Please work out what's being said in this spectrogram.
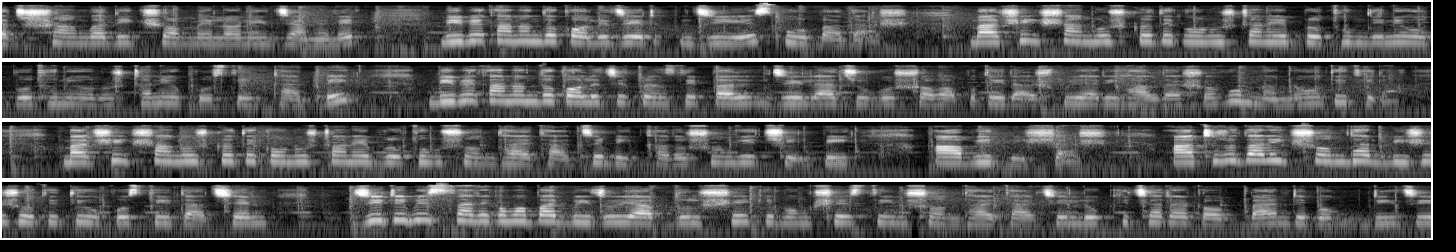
আজ সাংবাদিক সম্মেলনে জানালেন বিবেকানন্দ কলেজের জিএস পূর্বা দাস। বার্ষিক সাংস্কৃতিক অনুষ্ঠানের প্রথম দিনে উদ্বোধনী অনুষ্ঠানে উপস্থিত থাকবে বিবেকানন্দ কলেজের প্রিন্সিপাল, জেলা যুব সভাপতি রাসবিহারী হালদার সহ অন্যান্য অতিথিরা। বার্ষিক সাংস্কৃতিক অনুষ্ঠানের প্রথম সন্ধ্যায় থাকছে বিখ্যাত সংগীত শিল্পী আবির বিশ্বাস। আঠেরো তারিখ সন্ধ্যার বিশেষ অতিথি উপস্থিত আছেন জিটিভি সারেগামাপার বিজয়ী আব্দুল শেখ এবং শেষ দিন সন্ধ্যায় থাকছে লক্ষ্মীছাড়া রক ব্যান্ড এবং ডিজে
